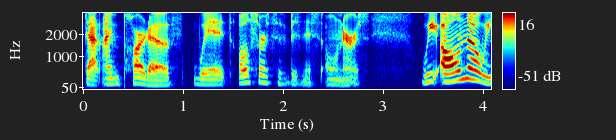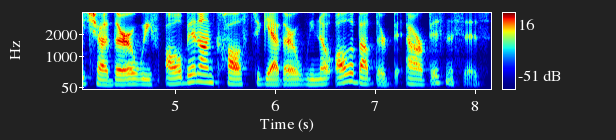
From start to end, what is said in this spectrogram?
that I'm part of with all sorts of business owners. We all know each other. We've all been on calls together. We know all about their our businesses.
